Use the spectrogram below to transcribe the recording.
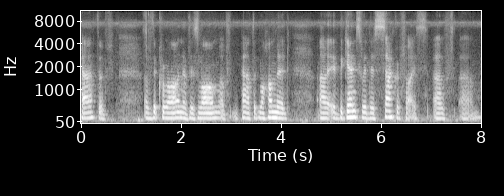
path of, of the Quran, of Islam, of the path of Muhammad, uh, it begins with this sacrifice of, um,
